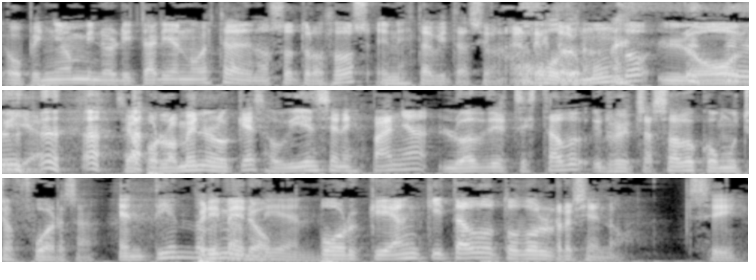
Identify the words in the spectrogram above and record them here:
opinión minoritaria nuestra de nosotros dos en esta habitación. El resto del mundo lo odia. O sea, por lo menos lo que es audiencia en España lo ha detestado y rechazado con mucha fuerza. entiendo Primero, también. porque han quitado todo el relleno. Sí.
